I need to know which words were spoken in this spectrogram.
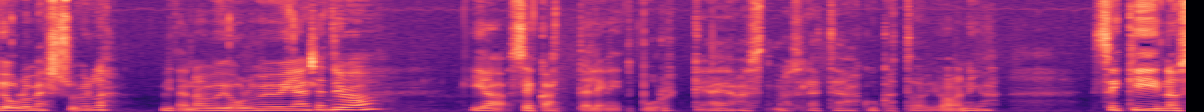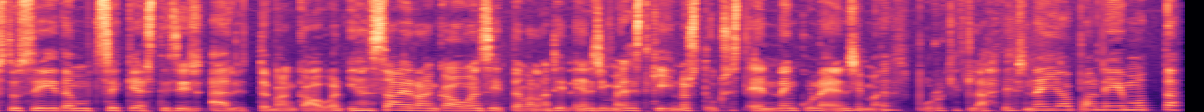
joulumessuilla – mitä noin joulumyyjäiset. Joo. Ja se katteli niitä purkkeja ja sitten mä silleen, että kuka toi on. Ja se kiinnostui siitä, mutta se kesti siis älyttömän kauan. Ihan sairaan kauan sitten tavallaan siitä ensimmäisestä kiinnostuksesta ennen kuin ne ensimmäiset purkit lähti sinne Japaniin. Mutta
